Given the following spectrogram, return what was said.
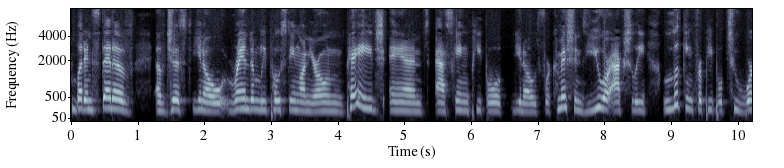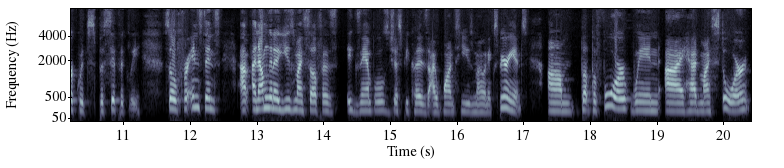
But instead of of just you know randomly posting on your own page and asking people you know for commissions you are actually looking for people to work with specifically. So for instance and i'm going to use myself as examples just because i want to use my own experience. Um, but before when i had my store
